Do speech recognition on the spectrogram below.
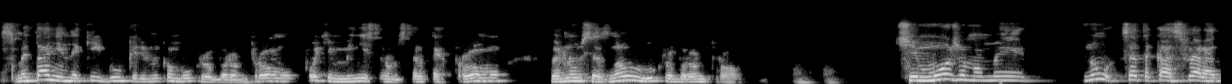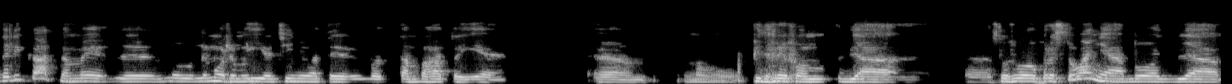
Сметанін, який був керівником Укроборонпрому, потім міністром стратегпрому, вернувся знову в Укроборонпром. Чи можемо ми. Ну, це така сфера делікатна, ми е, ну, не можемо її оцінювати, бо там багато є е, ну, під грифом для е, службового користування або для е,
